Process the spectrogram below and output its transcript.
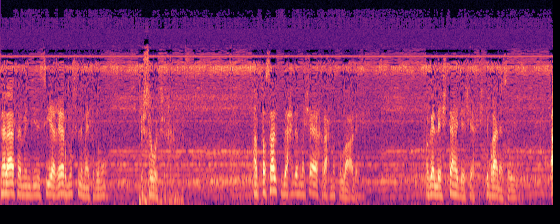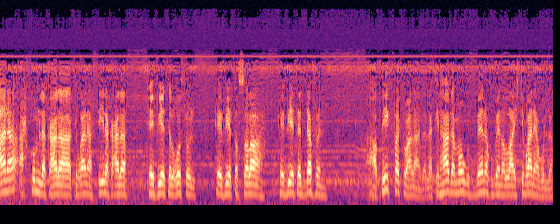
ثلاثة من جنسية غير مسلمة يخدمونه إيش سويت شيخ؟ اتصلت بأحد المشايخ رحمة الله عليه. فقال لي اجتهد يا شيخ إيش تبغاني أسوي؟ أنا أحكم لك على تبغاني افتي لك على كيفية الغسل كيفية الصلاة كيفية الدفن. أعطيك فتوى عن هذا لكن هذا موقف بينك وبين الله. إيش تبغاني أقول لك؟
